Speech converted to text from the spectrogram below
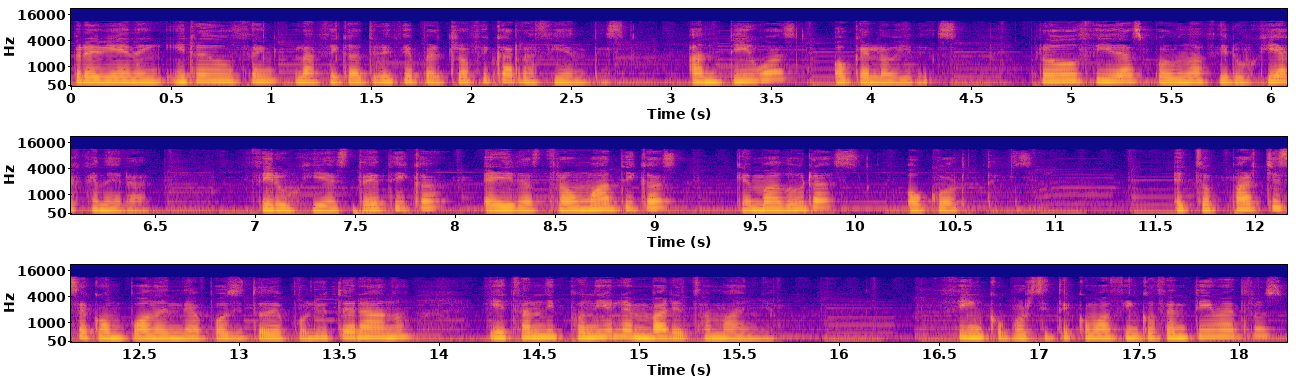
previenen y reducen las cicatrices hipertróficas recientes, antiguas o queloides, producidas por una cirugía general, cirugía estética, heridas traumáticas, quemaduras o cortes. Estos parches se componen de apósito de poliuterano y están disponibles en varios tamaños, 5 x 7,5 centímetros,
